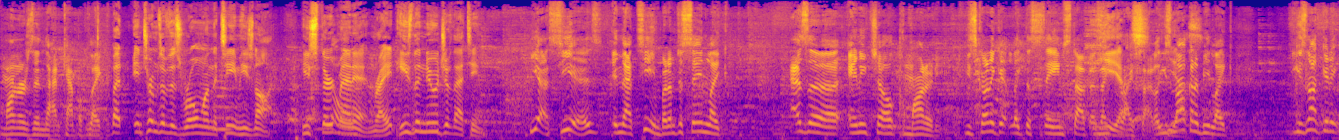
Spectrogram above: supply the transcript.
Marner's in that camp of like But in terms of his role on the team, he's not. He's third No. man in, right? He's the Nuge of that team. Yes, he is in that team, but I'm just saying, like, as a NHL commodity, he's gonna get like the same stuff as like Yes. Draisaitl. He's Yes. not gonna be like, he's not getting,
